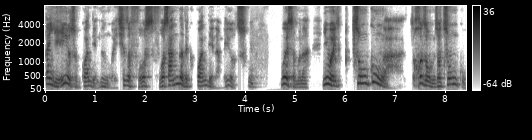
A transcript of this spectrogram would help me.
但也有一种观点认为，其实佛佛山的这个观点呢没有错。为什么呢？因为中共啊，或者我们说中国，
